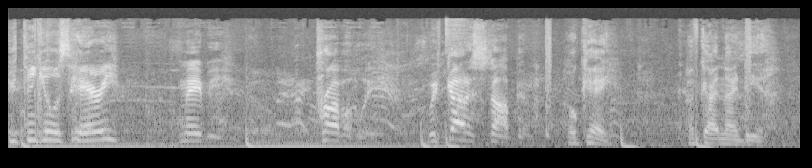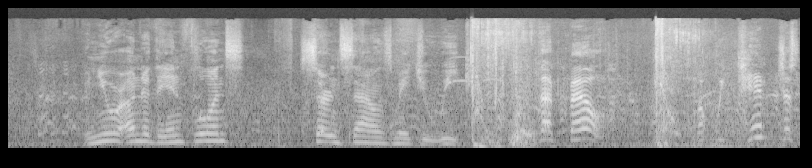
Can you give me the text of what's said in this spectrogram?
You think it was Harry? Maybe. Probably. We've got to stop him. Okay, I've got an idea. When you were under the influence, certain sounds made you weak. That bell. But we can't just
